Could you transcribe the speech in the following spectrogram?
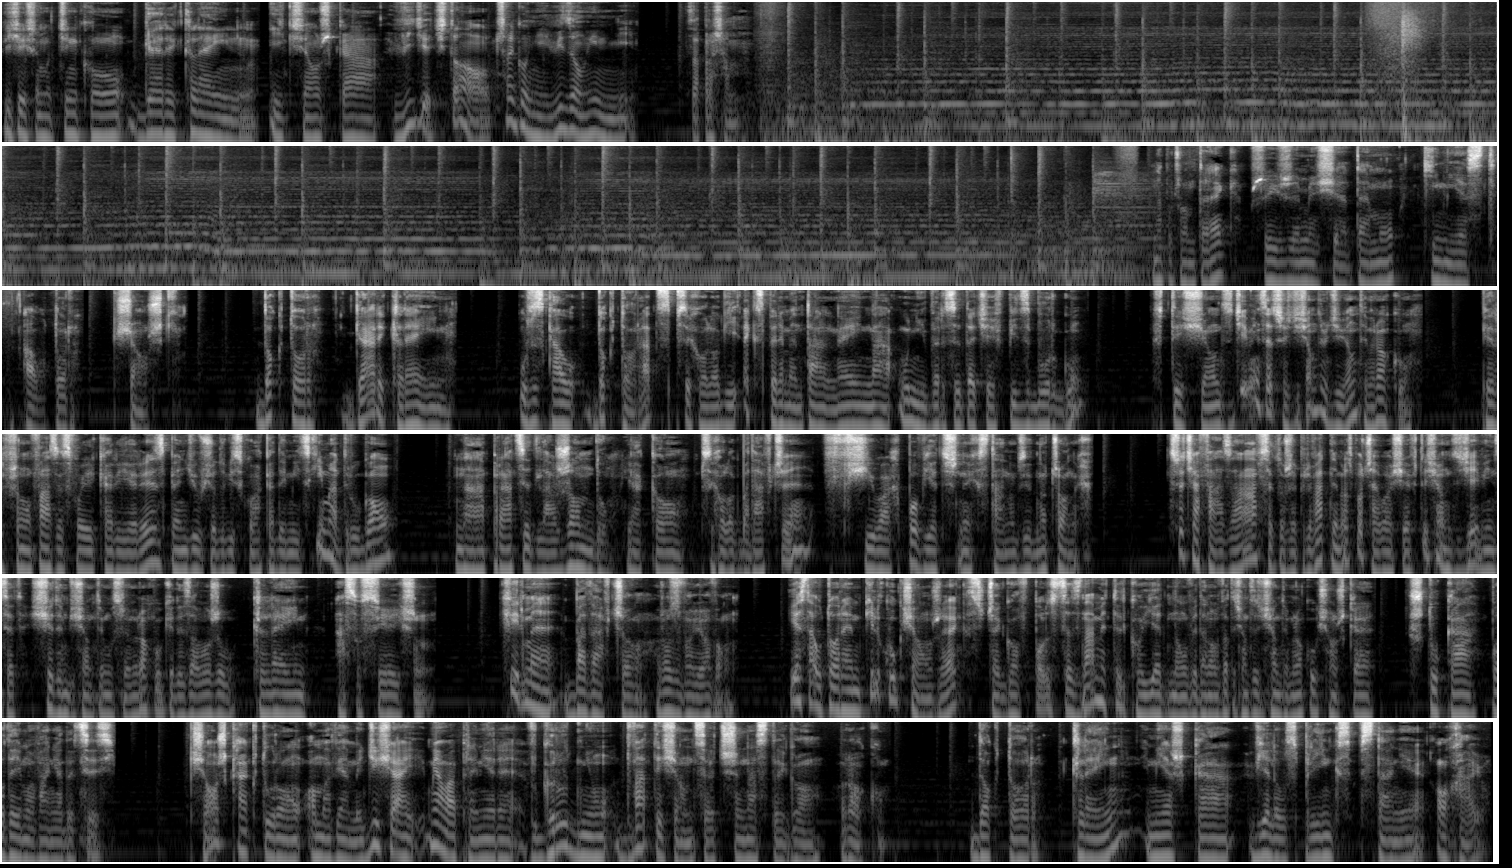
W dzisiejszym odcinku Gary Klein i książka Widzieć to, czego nie widzą inni. Zapraszam. Przyjrzymy się temu, kim jest autor książki. Doktor Gary Klein uzyskał doktorat z psychologii eksperymentalnej na Uniwersytecie w Pittsburghu w 1969 roku. Pierwszą fazę swojej kariery spędził w środowisku akademickim, a drugą na pracy dla rządu jako psycholog badawczy w siłach powietrznych Stanów Zjednoczonych. Trzecia faza w sektorze prywatnym rozpoczęła się w 1978 roku, kiedy założył Klein Association, firmę badawczo-rozwojową. Jest autorem kilku książek, z czego w Polsce znamy tylko jedną, wydaną w 2010 roku książkę Sztuka podejmowania decyzji. Książka, którą omawiamy dzisiaj, miała premierę w grudniu 2013 roku. Doktor Klein mieszka w Yellow Springs w stanie Ohio.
